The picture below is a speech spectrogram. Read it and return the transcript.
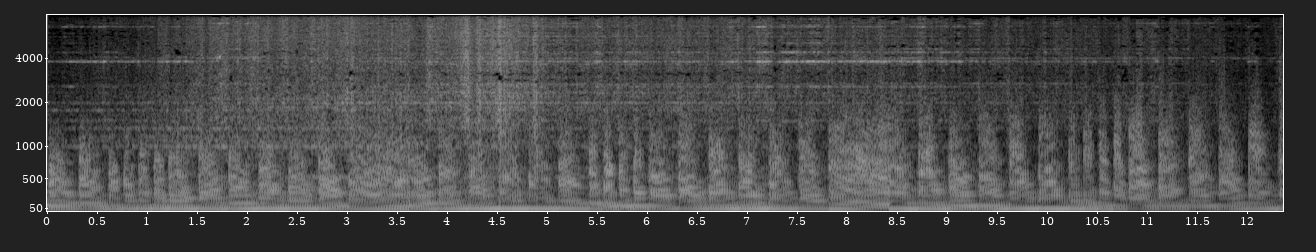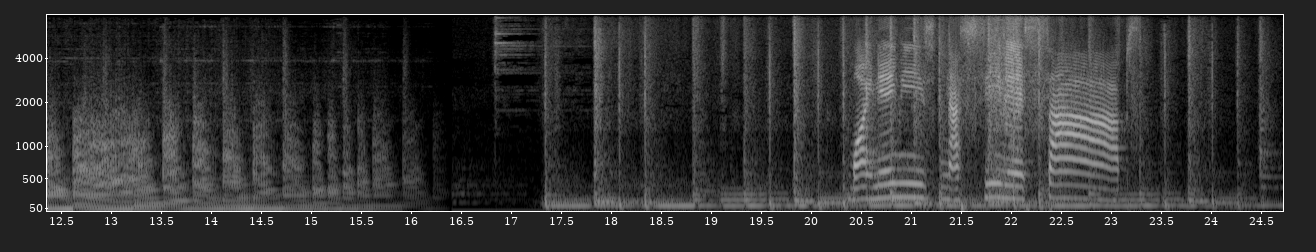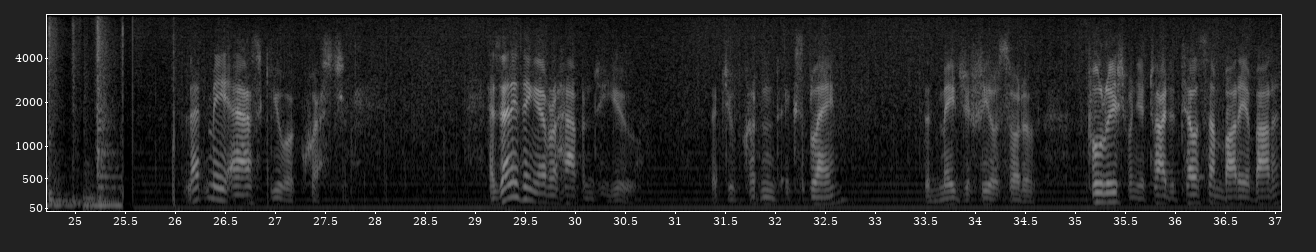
My name is Nassine Sabs. Let me ask you a question. Has anything ever happened to you that you couldn't explain? That made you feel sort of foolish when you tried to tell somebody about it?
